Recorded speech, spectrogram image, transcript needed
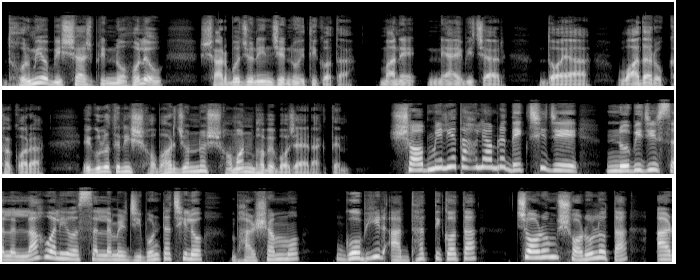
ধর্মীয় বিশ্বাস ভিন্ন হলেও সার্বজনীন যে নৈতিকতা মানে ন্যায় বিচার দয়া ওয়াদা রক্ষা করা এগুলো তিনি সবার জন্য সমানভাবে বজায় রাখতেন। সব মিলিয়ে তাহলে আমরা দেখছি যে নবীজির সাল্লাহ আলহিউসাল্লামের জীবনটা ছিল ভারসাম্য গভীর আধ্যাত্মিকতা চরম সরলতা আর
